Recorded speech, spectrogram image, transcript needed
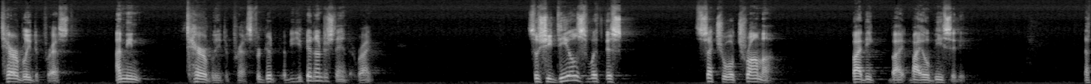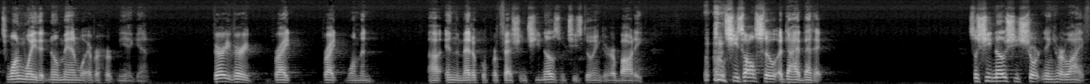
Terribly depressed. I mean, terribly depressed for good. I mean, you can understand it, right? So she deals with this sexual trauma by, be, by, by obesity. That's one way that no man will ever hurt me again. Very, very bright, bright woman uh, in the medical profession. She knows what she's doing to her body. she's also a diabetic. So she knows she's shortening her life.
